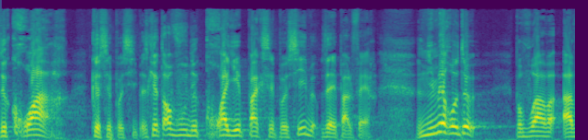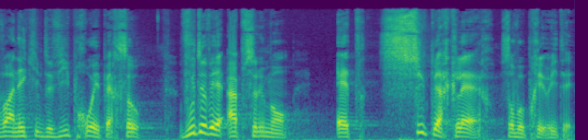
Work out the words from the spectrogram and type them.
de croire que c'est possible. Parce que tant vous ne croyez pas que c'est possible, vous n'allez pas le faire. Numéro 2, pour pouvoir avoir une équipe de vie pro et perso, vous devez absolument être super clair sur vos priorités.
